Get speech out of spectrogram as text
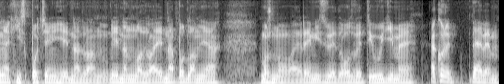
nejakých spotených 1-2, 1-0, 2-1 podľa mňa. Možno aj remizuje do odvety, uvidíme. Akože neviem,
